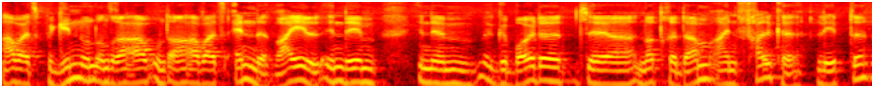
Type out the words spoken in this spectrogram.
Arbeitsbeginn und unsere Ar und Arbeitsende, weil in dem, in dem Gebäude der Notre Dame ein Falke lebte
